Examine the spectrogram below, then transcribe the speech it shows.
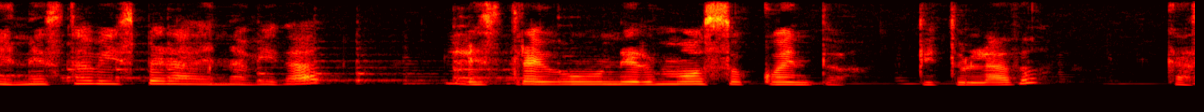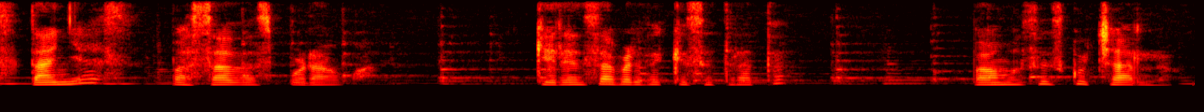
En esta víspera de Navidad les traigo un hermoso cuento titulado Castañas pasadas por agua. ¿Quieren saber de qué se trata? Vamos a escucharlo.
